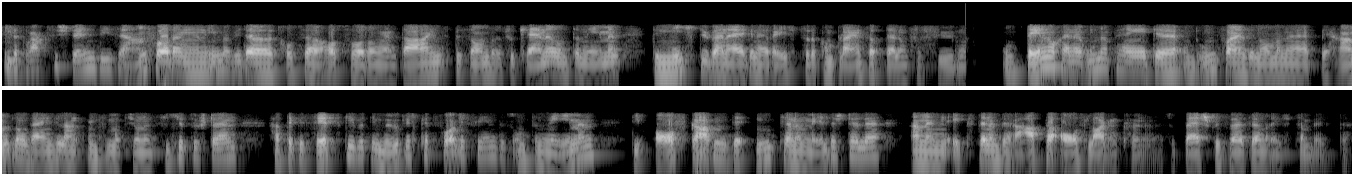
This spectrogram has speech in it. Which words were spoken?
In der Praxis stellen diese Anforderungen immer wieder große Herausforderungen dar, insbesondere für kleine Unternehmen, die nicht über eine eigene Rechts- oder Compliance-Abteilung verfügen. Und dennoch eine unabhängige und unvoreingenommene Behandlung der eingelangten Informationen sicherzustellen, hat der Gesetzgeber die Möglichkeit vorgesehen, das Unternehmen die Aufgaben der internen Meldestelle an einen externen Berater auslagern können, also beispielsweise an Rechtsanwälte.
